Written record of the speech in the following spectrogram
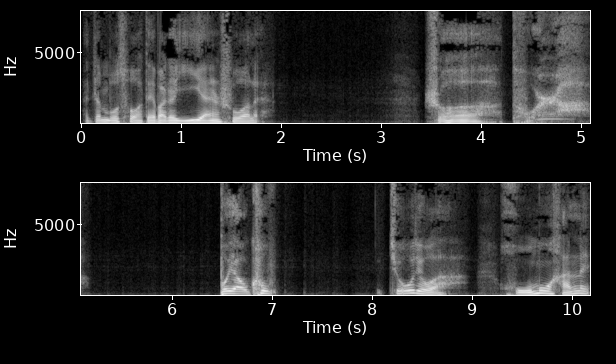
还真不错，得把这遗言说了呀。说徒儿啊，不要哭。啾啾啊，虎目含泪，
